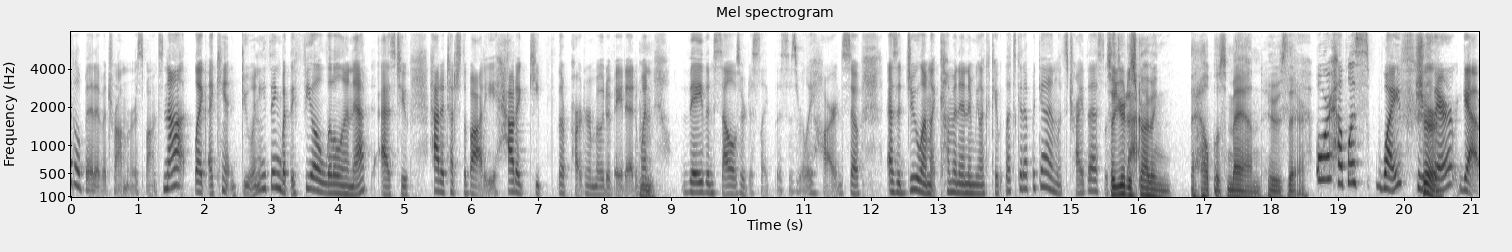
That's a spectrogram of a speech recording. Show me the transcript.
little bit of a trauma response. Not like I can't do anything, but they feel a little inept as to how to touch the body, how to keep their partner motivated when mm. they themselves are just like, this is really hard. So as a doula, I'm like coming in and being like, okay, let's get up again. Let's try this. Let's so you're describing a helpless man who's there. Or helpless wife who's sure. there. Yeah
